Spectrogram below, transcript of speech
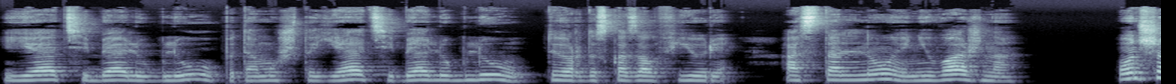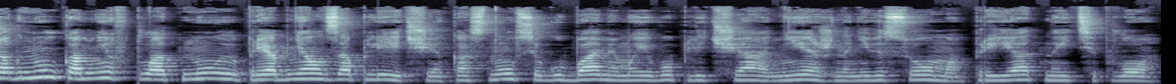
«Я тебя люблю, потому что я тебя люблю», — твердо сказал Фьюри. «Остальное неважно». Он шагнул ко мне вплотную, приобнял за плечи, коснулся губами моего плеча, нежно, невесомо, приятно и тепло.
